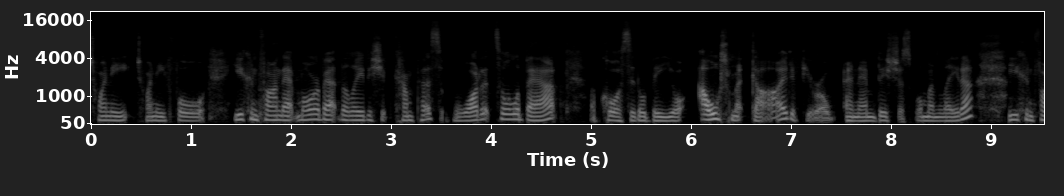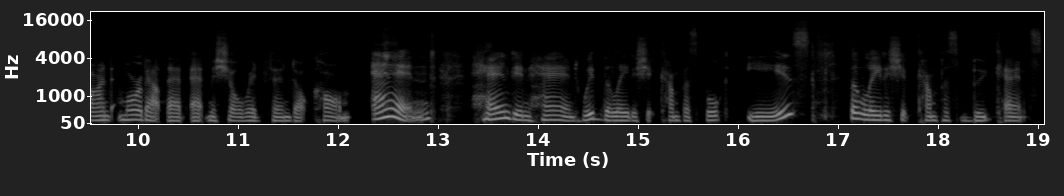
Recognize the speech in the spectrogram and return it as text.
2024. You can find out more about The Leadership Compass, what it's all about. Of course, it'll be your ultimate guide if you're an ambitious woman leader. You can find more about that at michelleredfern.com. And hand in hand with the Leadership Compass book is the Leadership Compass boot camps.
